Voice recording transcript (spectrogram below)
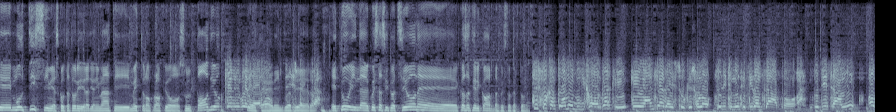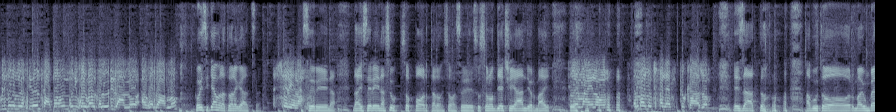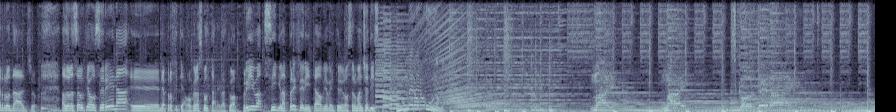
Che moltissimi ascoltatori di radio animati mettono proprio sul podio. Kenny il guerriero. Eh, il guerriero. E tu in questa situazione cosa ti ricorda questo cartone? Questo cartone mi ricorda che, che anche adesso che sono felicemente fidanzato da 10 anni, obbligo la mia fidanzata ogni, ogni qualvolta lo ridanno a guardarlo. Come si chiama la tua ragazza? Serena. Serena. Dai Serena, su, sopportalo. Insomma, se se sono dieci anni ormai... Sì, ormai, non, ormai non ci fa neanche più caso. Esatto, ha avuto ormai un bel rodaggio. Allora salutiamo Serena e ne approfittiamo per ascoltare la tua prima sigla preferita, ovviamente del nostro mangiadischi. Numero 1. mai, mai scorderai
